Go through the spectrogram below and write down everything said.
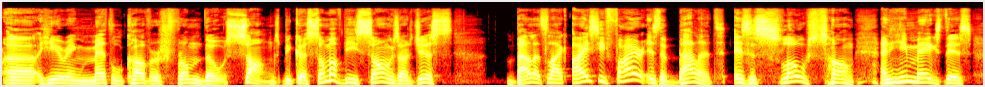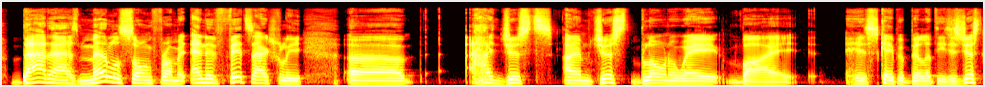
uh, hearing metal covers from those songs because some of these songs are just ballads. Like I See Fire is a ballad is a slow song and he makes this badass metal song from it and it fits actually. Uh i just i'm just blown away by his capabilities. It's just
